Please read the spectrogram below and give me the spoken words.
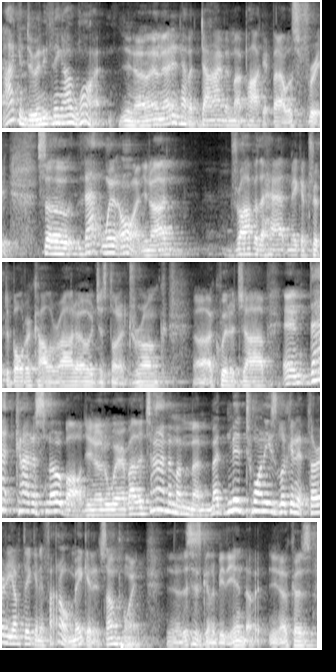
I can do anything I want, you know. And I didn't have a dime in my pocket, but I was free. So that went on, you know. I'd drop of the hat, make a trip to Boulder, Colorado, just on a drunk. Uh, I quit a job. And that kind of snowballed, you know, to where by the time I'm in my, mid 20s, looking at 30, I'm thinking, if I don't make it at some point, you know, this is going to be the end of it, you know, because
